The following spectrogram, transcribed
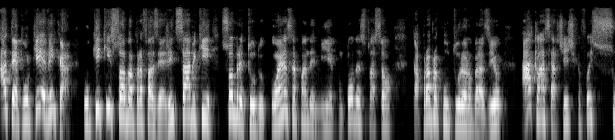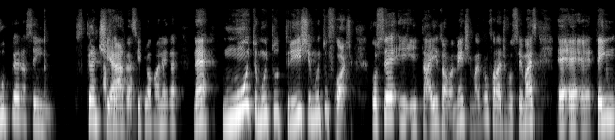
Até porque, vem cá, o que, que sobra para fazer? A gente sabe que, sobretudo com essa pandemia, com toda a situação da própria cultura no Brasil, a classe artística foi super assim escanteada assim, de uma maneira né, muito, muito triste, muito forte. Você, e está aí novamente, mas vou falar de você mais, é, é, é, tem,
